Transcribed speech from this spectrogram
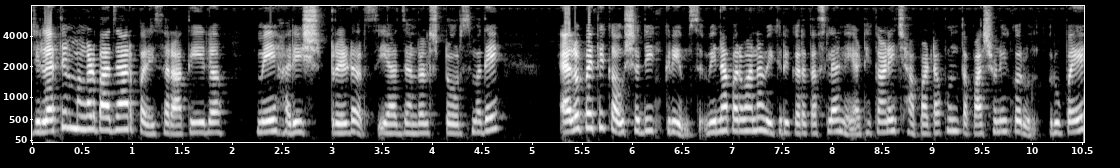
जिल्ह्यातील मंगळबाजार परिसरातील मे हरीश ट्रेडर्स या जनरल स्टोअर्समध्ये ॲलोपॅथिक औषधी क्रीम्स विनापरवाना विक्री करत असल्याने या ठिकाणी छापा टाकून तपासणी करून रुपये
